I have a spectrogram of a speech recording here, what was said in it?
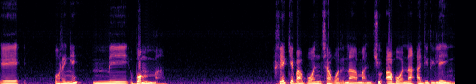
um o reng mme bomma Ge ke ba bontšha gore na mantšu a bona a dirileng,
